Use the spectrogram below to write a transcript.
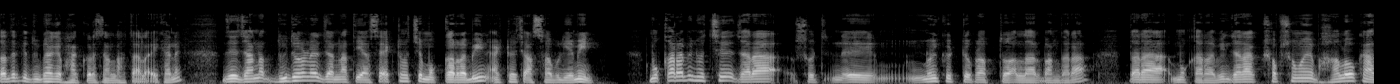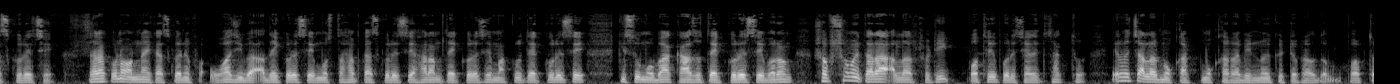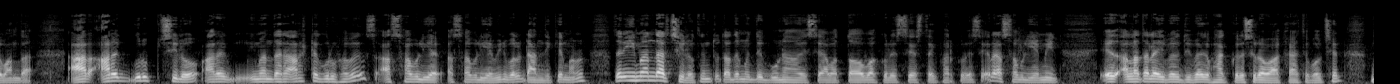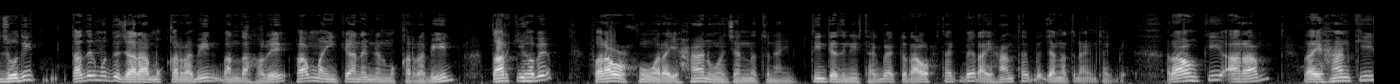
তাদেরকে দুই ভাগে ভাগ করেছেন আল্লাহ তালা এখানে। যে জান্নাত দুই ধরনের জান্নাতি আছে, একটা হচ্ছে মোকাররাবিন একটা হচ্ছে আসহাবুল ইয়ামিন। মোকাররাবিন হচ্ছে যারা নৈকট্যপ্রাপ্ত আল্লাহর বান্দারা তারা মোকারাবিন যারা সবসময় ভালো কাজ করেছে। যারা কোনো অন্যায় কাজ করেনি। ওয়াজিবা আদায় করেছে, মোস্তাহাব কাজ করেছে, হারাম ত্যাগ করেছে, মাকরু ত্যাগ করেছে, কিছু মোবা কাজও ত্যাগ করেছে, বরং সবসময় তারা আল্লাহর সঠিক পথে পরিচালিত থাকতো। এরা হচ্ছে আল্লাহর মোকার মোকারাবিন নৈকট্য প্রাপ্ত বান্দা। আর আরেক গ্রুপ ছিল, আরেক ইমানদার, আরেকটা গ্রুপ হবে আসাবুল আসাবুল ইয়ামিন বলে ডান দিকের মানুষ, যারা ইমানদার ছিল, কিন্তু তাদের মধ্যে গুণা হয়েছে, আবার তওবা করেছে ইস্তেকভার করেছে, এরা আসাবুল ইয়ামিন। আল্লাহ তালা এইভাবে দুই ভাগে ভাগ করে সুরা আকায়াতে বলছেন, যদি তাদের মধ্যে যারা মোকাররাবিন বান্দা হবে, ফাম্মা ইনকান ইমিনাল মোকাররাবিন। তার কি হবে? ফরাউহ রাইহান ও জান্নাত নাইম। তিনটা জিনিস থাকবে। একটা রাউহ থাকবে, রাইহান থাকবে, জান্নাত নাইম থাকবে। রাউহ কি? আরাম। রাইহান কি?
